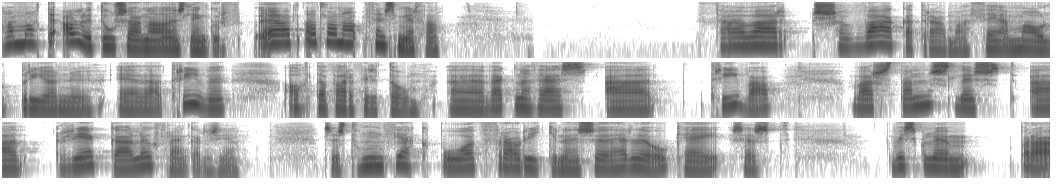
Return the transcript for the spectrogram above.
hann mátti alveg dúsa hann aðeins lengur. Allan finnst mér það. Það var svaka drama þegar mál bríönu eða trífu átt að fara fyrir dóm. Uh, vegna þess að trífa var stanslust að reka lögfræðingarna sína. Sérst, hún fekk bóð frá ríkinu þess að herðu ok sérst, við skulum bara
